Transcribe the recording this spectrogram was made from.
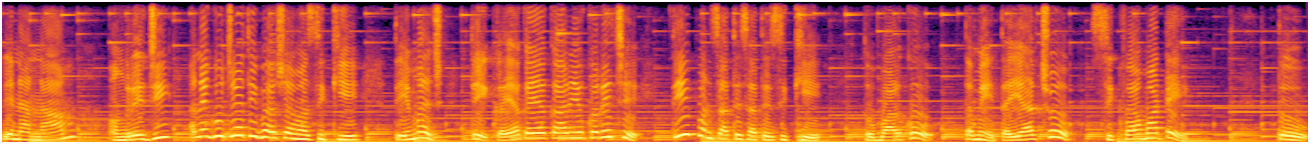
તેના નામ અંગ્રેજી અને ગુજરાતી ભાષામાં શીખીએ. તેમજ તે કયા કયા કાર્યો કરે છે તે પણ સાથે સાથે શીખીએ. તો બાળકો, તમે તૈયાર છો શીખવા માટે? તો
